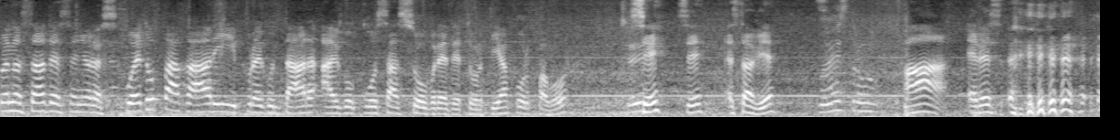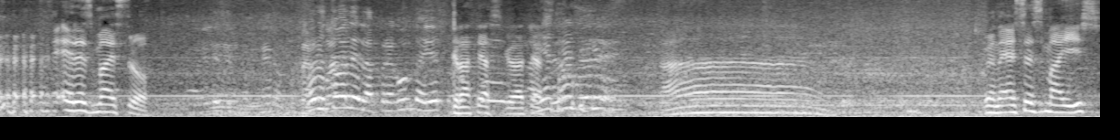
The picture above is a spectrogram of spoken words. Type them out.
Buenas tardes, señores. ¿Puedo pagar y preguntar algo cosas sobre de tortilla, por favor? Sí, sí, está bien. Maestro, Ah, eres eres maestro. eres el Bueno, tú dale la pregunta y esto. Gracias, gracias. ¿De dónde eres? Ah. Bueno, ese es maíz.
